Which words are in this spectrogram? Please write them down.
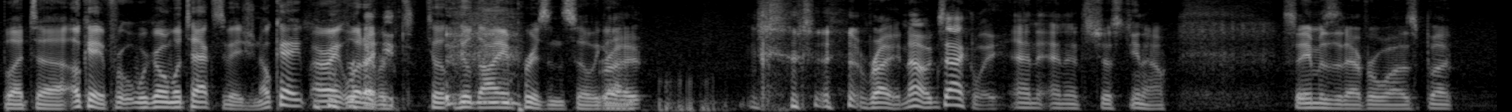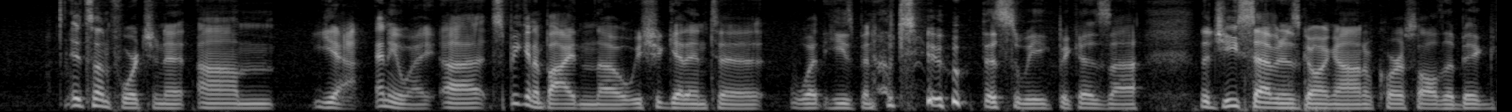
But uh, okay, for, we're going with tax evasion. Okay, all right, whatever. Right. He'll, he'll die in prison, so we got right, right. No, exactly, and and it's just you know same as it ever was, but it's unfortunate. Um, yeah. Anyway, uh, speaking of Biden, though, we should get into what he's been up to this week because uh, the G7 is going on. Of course, all the big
